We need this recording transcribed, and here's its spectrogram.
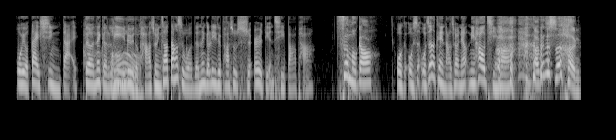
我有贷信贷的那个利率的趴数，哦、你知道当时我的那个利率趴数十二点七八趴，这么高。我我是我真的可以拿出来，你要你好奇吗？百分之十很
